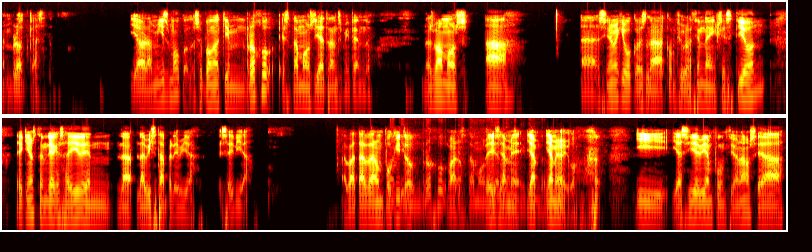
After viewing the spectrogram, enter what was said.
en broadcast. Y ahora mismo cuando se ponga aquí en rojo estamos ya transmitiendo. Nos vamos a eh, si no me equivoco, es la configuración de ingestión. Y aquí nos tendría que salir en la, vista previa, sería. Va a tardar un poquito. bueno, ¿veis? Ya, me, ya, me oigo. y, y así de bien funciona. O sea,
